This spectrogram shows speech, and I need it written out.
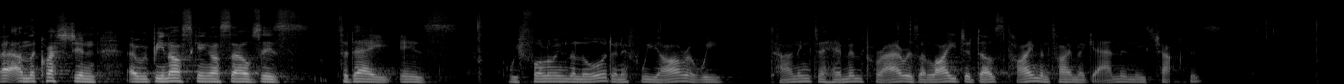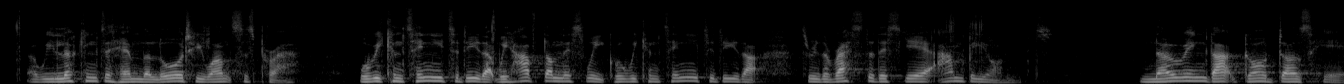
Uh, and the question uh, we've been asking ourselves is today is are we following the Lord? And if we are, are we turning to Him in prayer as Elijah does time and time again in these chapters? Are we looking to Him, the Lord who answers prayer? Will we continue to do that? We have done this week. Will we continue to do that through the rest of this year and beyond? Knowing that God does hear,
